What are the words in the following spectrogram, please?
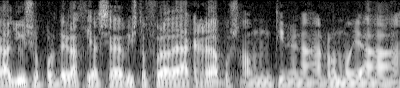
Ayuso, por desgracia, se ha visto fuera de la carrera, pues aún tienen a Romo y a,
